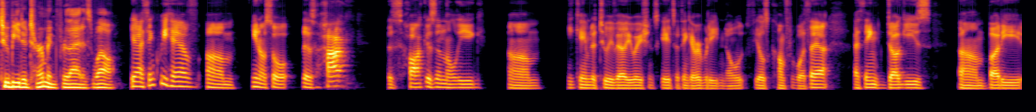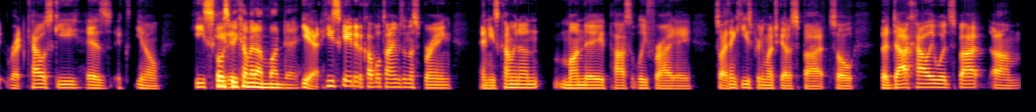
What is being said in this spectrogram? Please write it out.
to be determined for that as well. Yeah, I think we have um, you know, so this Hawk this Hawk is in the league. Um, he came to two evaluation skates. I think everybody knows feels comfortable with that. I think Dougie's um, buddy Retkowski has you know, he's Supposed to be coming on Monday. Yeah, he skated a couple times in the spring and he's coming on Monday, possibly Friday. So I think he's pretty much got a spot. So the Doc Hollywood spot, um,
